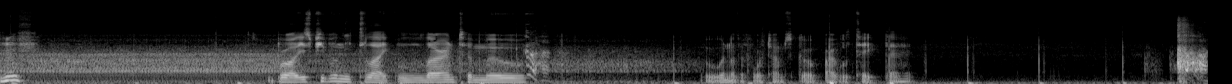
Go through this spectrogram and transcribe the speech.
Bro, these people need to like learn to move. Another four times scope. I will take that. Oh,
